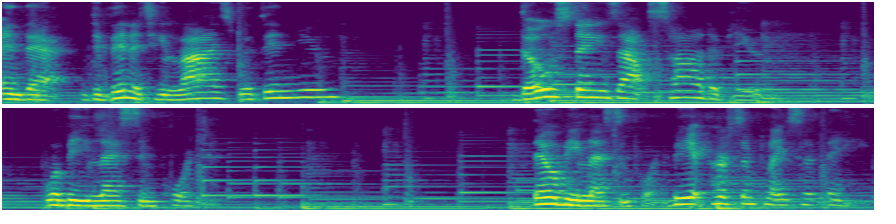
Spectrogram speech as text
and that divinity lies within you, those things outside of you will be less important they will be less important. Be it person, place, or thing,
